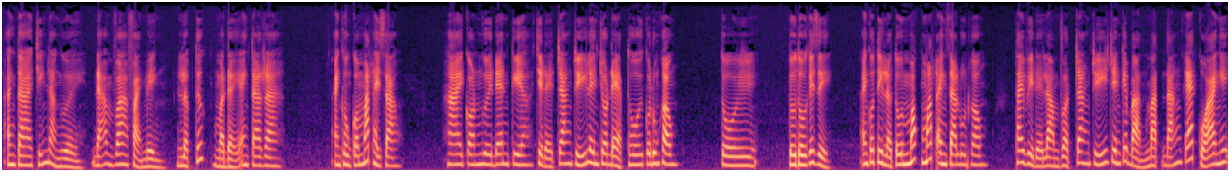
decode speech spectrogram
Anh ta chính là người đã va phải mình, lập tức mà đẩy anh ta ra. Anh không có mắt hay sao? Hai con người đen kia chỉ để trang trí lên cho đẹp thôi, có đúng không? Tôi... Tôi tôi cái gì? Anh có tin là tôi móc mắt anh ra luôn không? Thay vì để làm vật trang trí trên cái bản mặt đáng ghét của anh ấy,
